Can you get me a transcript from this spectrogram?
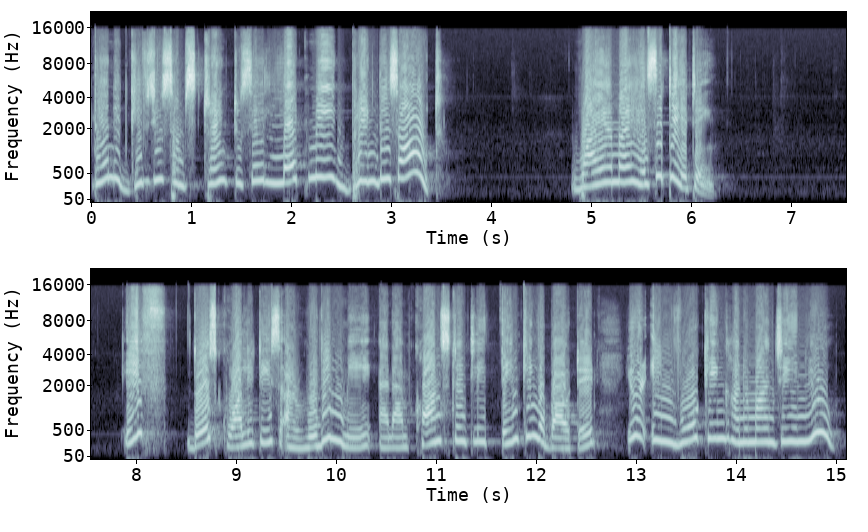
then it gives you some strength to say, let me bring this out. Why am I hesitating? If those qualities are within me and I'm constantly thinking about it, you're invoking Hanumanji in you.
